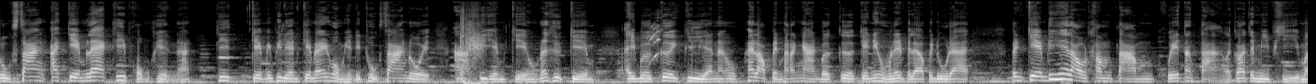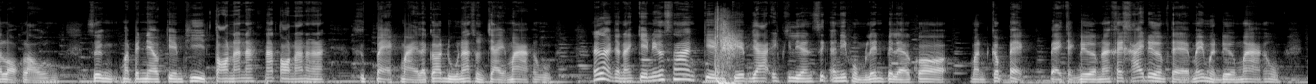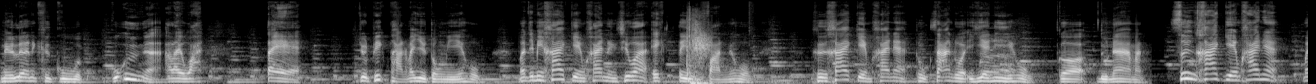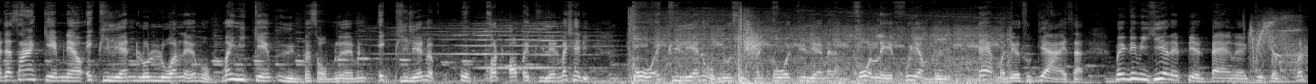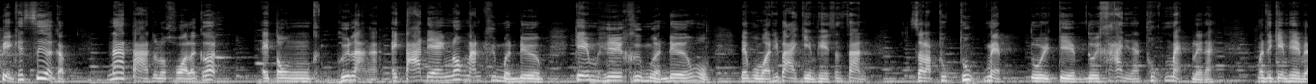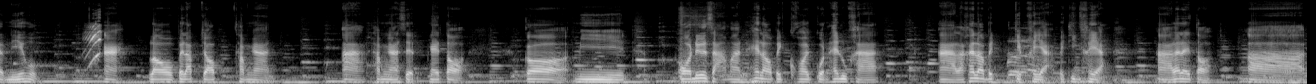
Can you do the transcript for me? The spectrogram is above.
ถูกสร้างอะเกมแรกที่ผมเห็นนะ ที่เกม Experience เกมแรกที่ผมเห็นที่ถูกสร้างโดย RCM เกมนั่นคือเกมไอเบอร์เกอร์ Experience นะครับให้เราเป็นพนักงานเบอร์เกอร์เกมที่ผมเล่นไปแล้วไปดูได้ เป็นเกมที่ให้เราทำตามเควสต่างๆ แล้วก็จะมีผีมาหลอกเรา ซึ่งมันเป็นแนวเกมที่ตอนนั้นนะณตอนนั้นนะคือแปลกใหม่แล้วก็ดูน่าสนใจมากครับผมและหลังจากนั้นเกมนี้ก็สร้างเกมเกมยา Experience ซึ่งอันนี้ผมเล่นไปแล้วก็มันก็แปลกแปลกจากเดิมนะคล้ายๆเดิมแต่ไม่เหมือนเดิมมากครับผมเนื้อเรื่องนี่คือกูแบบกูอึ้งอะอะไรวะแต่ จุดพลิกผันมาอยู่ตรงนี้ครับผม มันจะมีค่ายเกมค่ายหนึ่งชื่อว่า Extreme Fun ครับผม คือค่ายเกมค่ายเนี่ยถูกสร้างโดยไอเฮียนี่ครับผม ก็ดูหน้ามัน ซึ่งค่ายเกมค่ายเนี่ยมันจะสร้างเกมแนว Experience ล้วนๆเลยครับผม ไม่มีเกมอื่นผสมเลย มัน Experience แบบอุก God of Experience ไม่ใช่ดิ Go Experience ครับผมดูสิ มัน Go Experience ไม่ละโคตรเลเควียมเลยแทบเหมือนเดิมทุกอย่างไอ้สัสไม่ได้มีเฮียอะไรเปลี่ยนแปลงเลย คือแบบมันเปลี่ยนแค่เสื้อกับหน้าตาตัวละครแล้วก็ อ้ตรงพื้นหลังอะไอ้ตาแดงนอกนั้นคือเหมือนเดิม เกมเพย์คือเหมือนเดิมครับผมเดี๋ยวผมอธิบายเกมเพย์สั้นๆสำหรับทุกๆแมปโดยเกมโดยค่ายนี้นะทุกแมปเลยนะ มันจะเกมเพย์แบบนี้ครับผมอะเราไปรับจ็อบทำงาน อะทำงานเสร็จไงต่อ ก็มีออเดอร์สามอันให้เราไปคอยกดให้ลูกค้า อ่า แล้วให้เราไปเก็บขยะไปทิ้งขยะ อ่า แล้วอะไรต่อ อ่า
